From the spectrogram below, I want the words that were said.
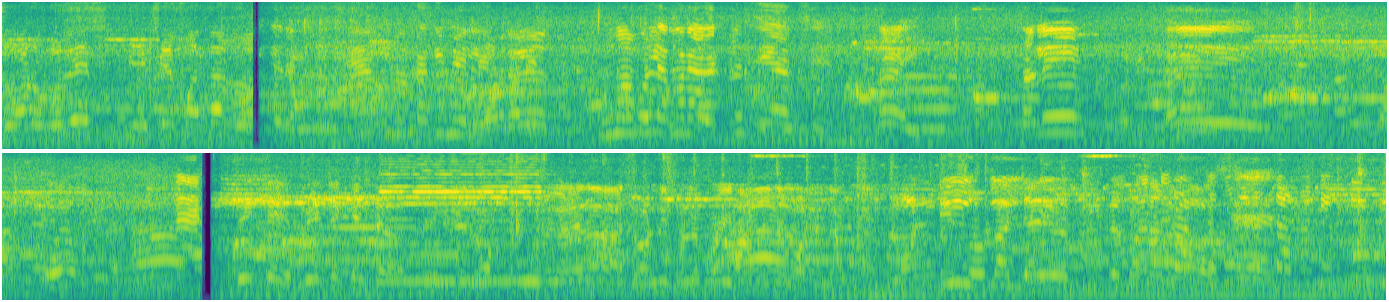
জ্বর হলে পেঁপে পাতা উমা বলে আমার আরেকটা দেয়া আছে তাই। তাহলে জন্ডিস পরে খেতে না। জন্ডিস হোক আর যাই হোক পড়ে।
